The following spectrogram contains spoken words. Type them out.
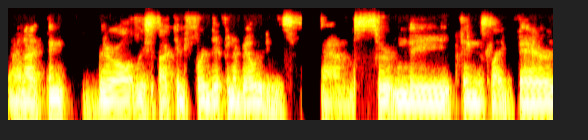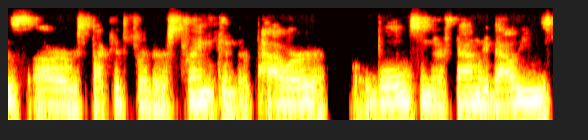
And I think they're all respected for different abilities. And certainly things like bears are respected for their strength and their power, wolves and their family values.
